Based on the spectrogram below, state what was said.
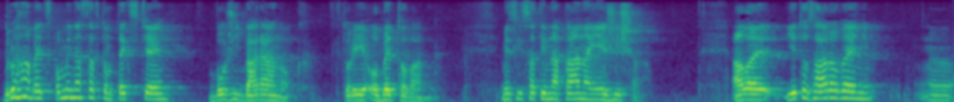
Druhá vec, spomína sa v tom texte Boží baránok, ktorý je obetovaný. Myslí sa tým na pána Ježiša. Ale je to zároveň E,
